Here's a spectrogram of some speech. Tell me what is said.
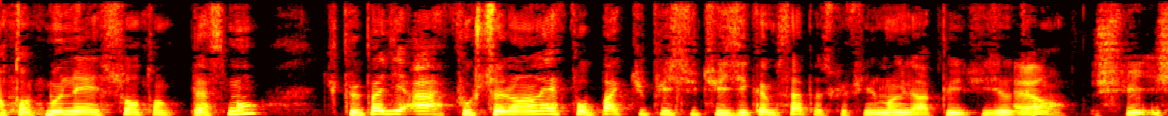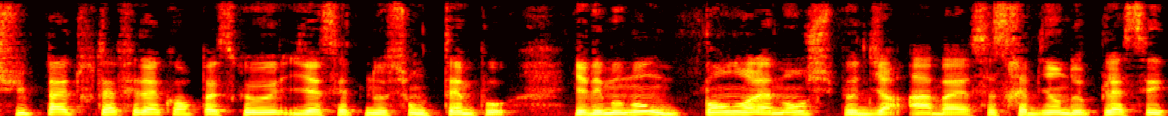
en tant que monnaie, soit en tant que placement, tu peux pas dire, ah, faut que je te l'enlève pour pas que tu puisses l'utiliser comme ça parce que finalement, il aura pu l'utiliser autrement. Alors, je suis, je suis pas tout à fait d'accord parce que il y a cette notion de tempo. Il y a des moments où pendant la manche, je peux te dire ah bah ça serait bien de placer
